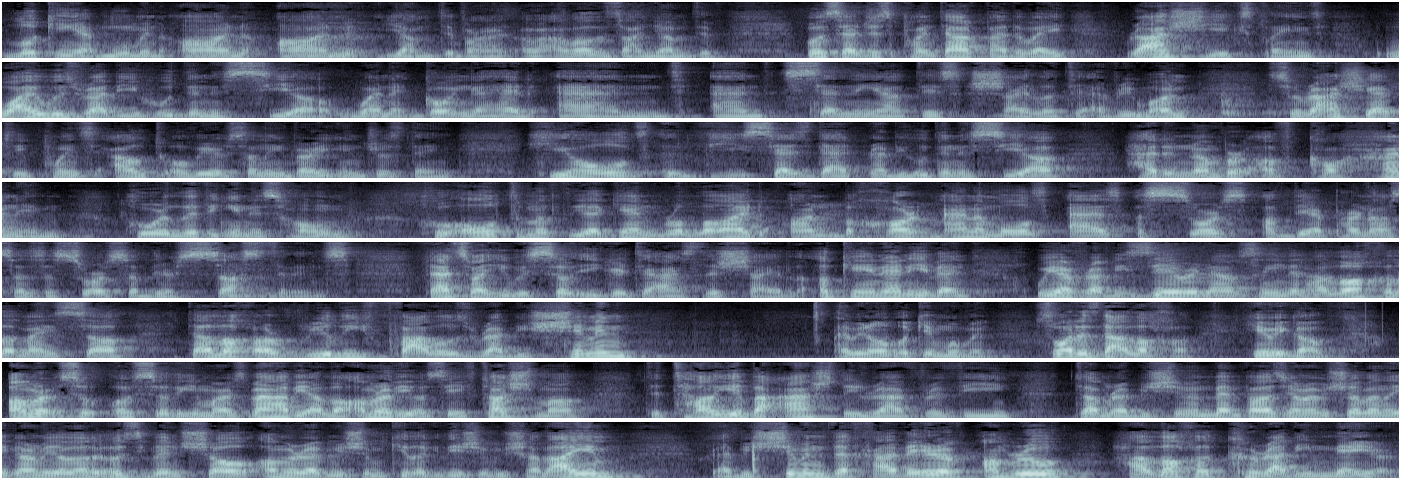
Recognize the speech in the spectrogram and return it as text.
looking at mumin on on Yom Tiv, or, or well, it's on Yom Tiv. Well, so I just point out, by the way, Rashi explains why was Rabbi Yehuda Nasiya when going ahead and and sending out this shaila to everyone. So Rashi actually points out over here something very interesting. He holds, he says that Rabbi Yehuda Nasiya had a number of kohanim who were living in his home who ultimately again relied on Bechar animals as a source of their parnas, as a source of their sustenance. That's why he was so eager to ask this shayla. Okay, in any event, we have Rabbi Zera now saying that halacha lemaisa, the halacha really follows Rabbi Shimon, and we don't look in women. So what is the halacha? Here we go. Amr, so, oh, so the Gemara is Mahavi Allah, Amr Rabbi Yosef Tashma, the Talia Ba'ashli Rav Ravi, Dam Rabbi Shimon ben Paz, Yam Rabbi Shimon ben Levi, Rabbi Yosef ben Shol, Amr Rabbi Mishum Kila Kedisha B'Shalayim, Rabbi Shimon v'Chaveirav Amru Halacha Karabi Meir.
